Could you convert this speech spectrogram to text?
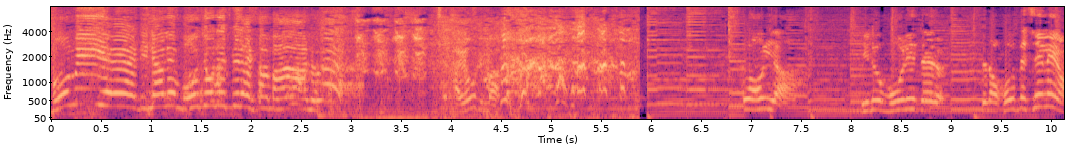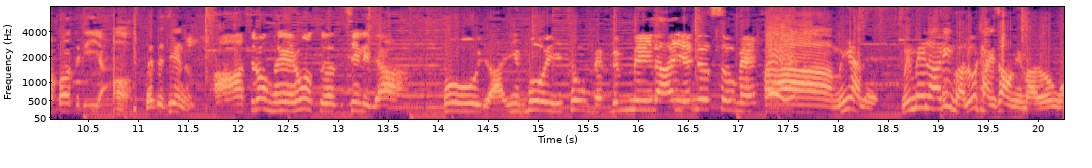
我妹耶，你俩人莫叫的比来上嘛。哎呦我的妈！不容易啊！你的毛里在在那猴子心里养搞子里呀？哦，没得心了。啊，这种我绒是心里的。哎呀，一摸一出门，没没拉烟都收没。啊，没呀嘞，没拉烟吧？路太脏了嘛，老哥。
